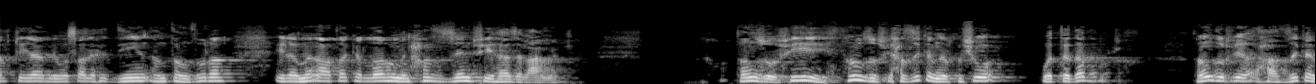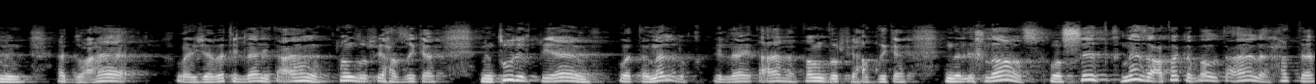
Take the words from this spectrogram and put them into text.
القيام بمصالح الدين. أن تنظر إلى ما أعطاك الله من حظ في هذا العمل. تنظر فيه تنظر في حظك من الخشوع والتدبر. تنظر في حظك من الدعاء وإجابة الله تعالى. تنظر في حظك من طول القيام والتملق لله تعالى. تنظر في حظك من الإخلاص والصدق. ماذا أعطاك الله تعالى حتى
